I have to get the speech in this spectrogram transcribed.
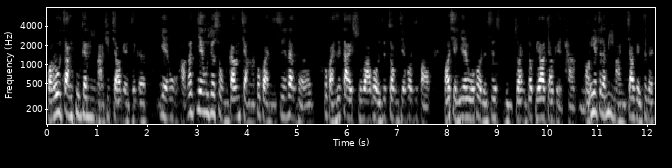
网络账户跟密码去交给这个业务，好，那业务就是我们刚刚讲的，不管你是任何，不管是代书啊，或者是中介，或者是保保险业务，或者是理专，你都不要交给他，哦，因为这个密码你交给这个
